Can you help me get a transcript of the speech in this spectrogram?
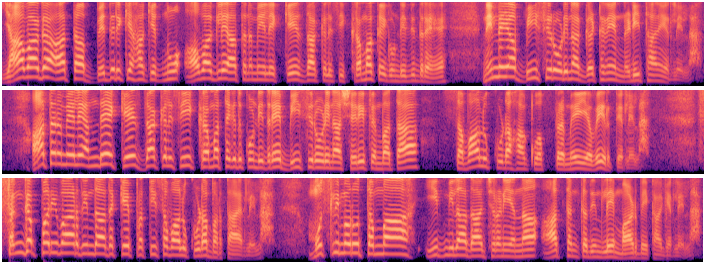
ಯಾವಾಗ ಆತ ಬೆದರಿಕೆ ಹಾಕಿದ್ನೋ ಆವಾಗಲೇ ಆತನ ಮೇಲೆ ಕೇಸ್ ದಾಖಲಿಸಿ ಕ್ರಮ ಕೈಗೊಂಡಿದ್ದರೆ ನಿನ್ನೆಯ ಬಿ ಸಿ ರೋಡಿನ ಘಟನೆ ನಡೀತಾನೆ ಇರಲಿಲ್ಲ. ಆತನ ಮೇಲೆ ಅಂದೇ ಕೇಸ್ ದಾಖಲಿಸಿ ಕ್ರಮ ತೆಗೆದುಕೊಂಡಿದ್ರೆ ಬಿ ಸಿ ರೋಡಿನ ಶರೀಫ್ ಎಂಬಾತ ಸವಾಲು ಕೂಡ ಹಾಕುವ ಪ್ರಮೇಯವೇ ಇರ್ತಿರಲಿಲ್ಲ. ಸಂಘ ಪರಿವಾರದಿಂದ ಅದಕ್ಕೆ ಪ್ರತಿ ಸವಾಲು ಕೂಡ ಬರ್ತಾ ಇರಲಿಲ್ಲ. ಮುಸ್ಲಿಮರು ತಮ್ಮ ಈದ್ ಮಿಲಾದ್ ಆಚರಣೆಯನ್ನು ಆತಂಕದಿಂದಲೇ ಮಾಡಬೇಕಾಗಿರಲಿಲ್ಲ.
